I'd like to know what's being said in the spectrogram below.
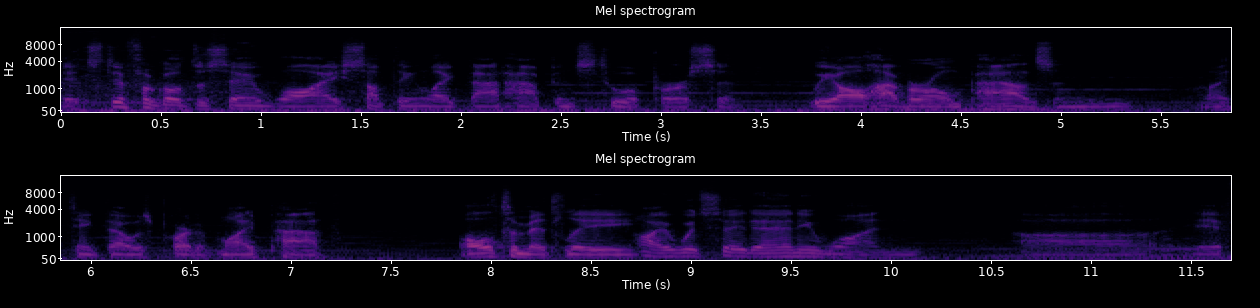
It's difficult to say why something like that happens to a person. We all have our own paths, and I think that was part of my path. Ultimately, I would say to anyone, if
